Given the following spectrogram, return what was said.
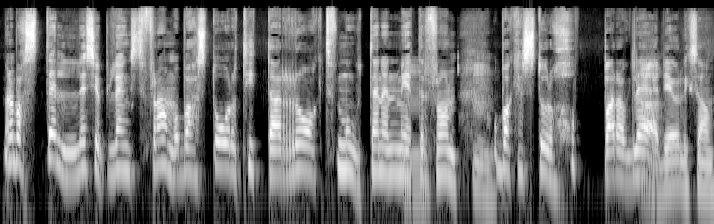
Men de bara ställer sig upp längst fram och bara står och tittar rakt mot en en meter mm. från och bara kanske står och hoppar hoppar av glädje. Ja. Och liksom,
